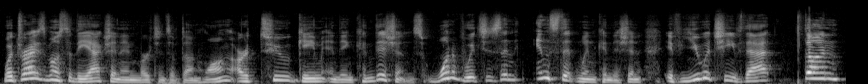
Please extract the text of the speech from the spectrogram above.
What drives most of the action in Merchants of Dunhuang are two game ending conditions, one of which is an instant win condition. If you achieve that, done!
